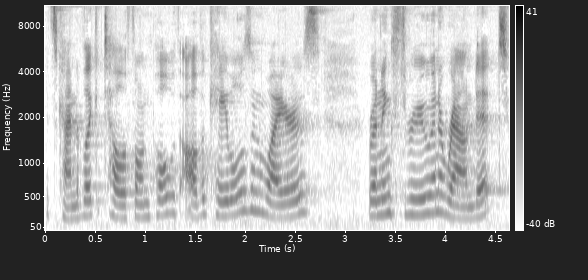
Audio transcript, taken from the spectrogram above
It's kind of like a telephone pole with all the cables and wires running through and around it.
